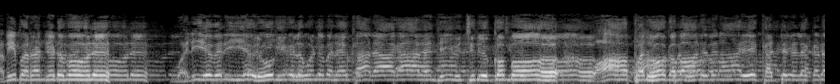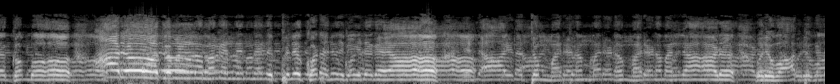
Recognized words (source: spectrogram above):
കവി പറഞ്ഞതുപോലെ വലിയ വലിയ രോഗികൾ കൊണ്ട് മുഴുവനെ കാലാകാലം ജീവിച്ചിരിക്കുമ്പോ വാപ്പ രോഗബാധിതനായി കട്ടിലിൽ കിടക്കുമ്പോ ആരോഗ്യമുള്ള മകൻ നിന്ന നിപ്പിൽ കുടഞ്ഞു വീടുകയാ എല്ലായിടത്തും മരണം മരണം മരണമല്ലാട് ഒരു വാക്കുകൾ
